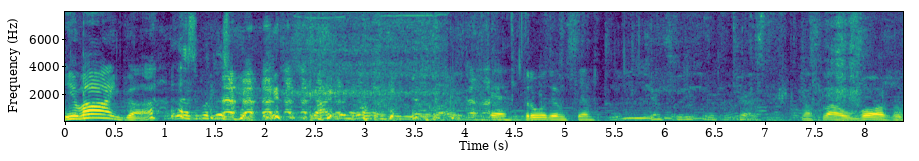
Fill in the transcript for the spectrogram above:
Іванька! Трудимося. На славу Божу.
